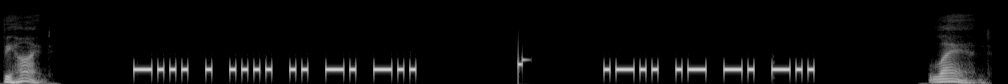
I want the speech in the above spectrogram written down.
Behind. Land.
